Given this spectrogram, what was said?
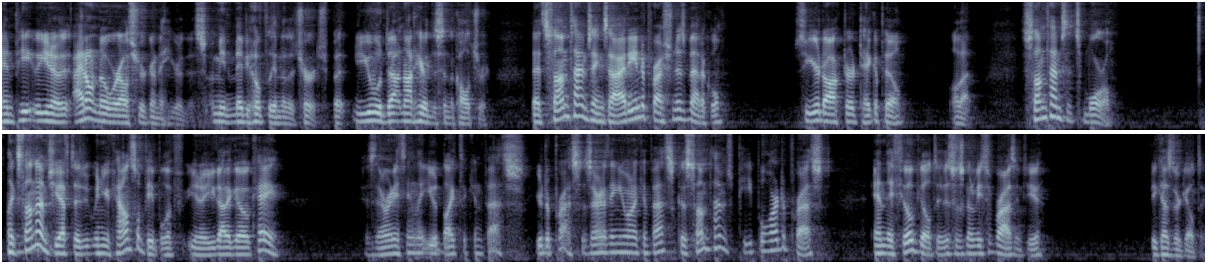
And you know, I don't know where else you're going to hear this. I mean, maybe hopefully another church, but you will not hear this in the culture. That sometimes anxiety and depression is medical. See your doctor, take a pill, all that. Sometimes it's moral. Like sometimes you have to when you counsel people, if you know, you got to go, okay, is there anything that you'd like to confess? You're depressed. Is there anything you want to confess? Because sometimes people are depressed and they feel guilty. This is going to be surprising to you because they're guilty.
